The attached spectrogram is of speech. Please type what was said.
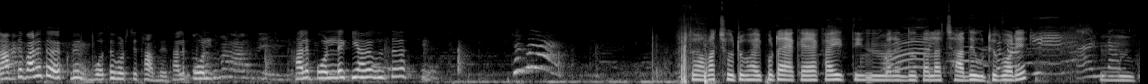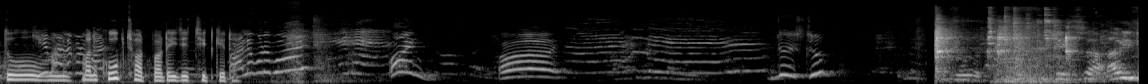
নামতে পারে তো এক্ষুনি বসে পড়ছে থামবে তাহলে পড় তাহলে পড়লে কি হবে বুঝতে পারছিস? তো আমার ছোট ভাইপোটা একা একাই তিন মানে দোতলা ছাদে উঠে পড়ে। তো মানে খুব ছটপট এই যে ছিটকেটা ফ্যান মা ফ্যান বড় থাকায় এটা তো তিনজনের এই যে আছে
